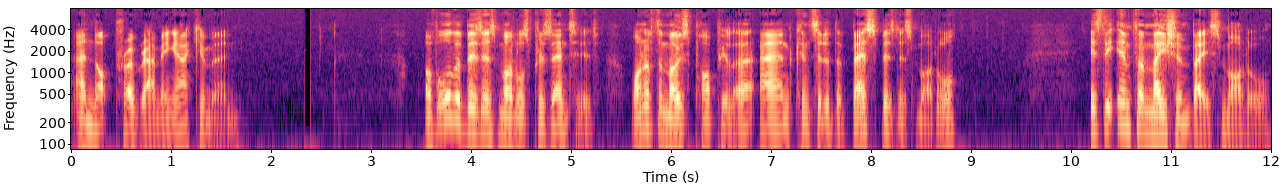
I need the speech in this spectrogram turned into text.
and not programming acumen. Of all the business models presented, one of the most popular and considered the best business model is the information-based model.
